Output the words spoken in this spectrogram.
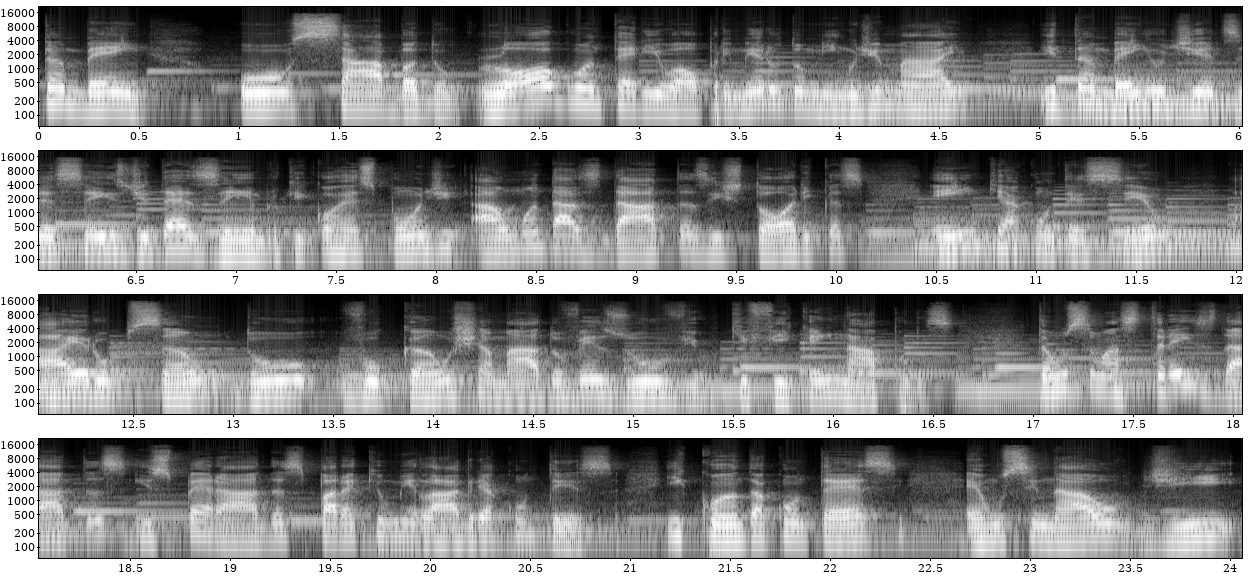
também o sábado logo anterior ao primeiro domingo de maio e também o dia 16 de dezembro, que corresponde a uma das datas históricas em que aconteceu a erupção do vulcão chamado Vesúvio, que fica em Nápoles. Então são as três datas esperadas para que o milagre aconteça. E quando acontece, é um sinal de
